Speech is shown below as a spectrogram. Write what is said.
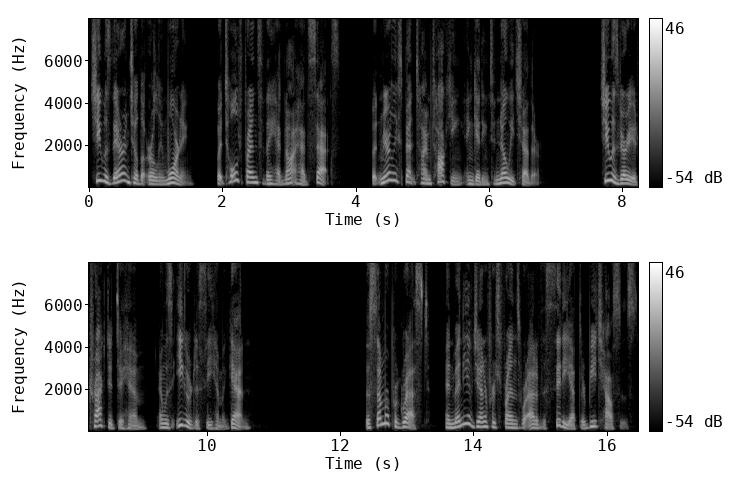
She was there until the early morning, but told friends that they had not had sex, but merely spent time talking and getting to know each other. She was very attracted to him and was eager to see him again. The summer progressed, and many of Jennifer's friends were out of the city at their beach houses.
